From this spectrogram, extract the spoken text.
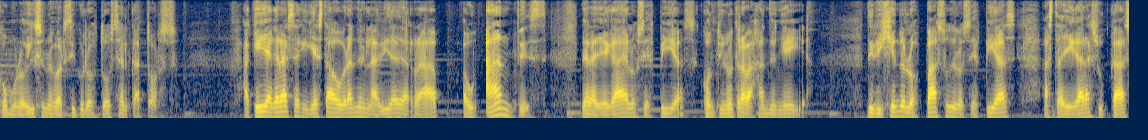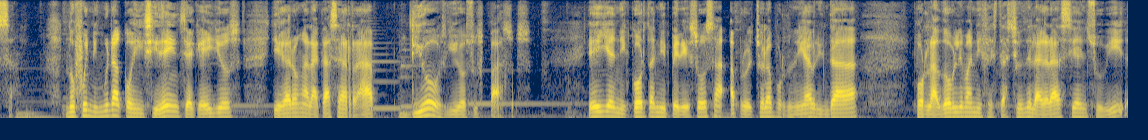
como lo dice en los versículos 12 al 14. Aquella gracia que ya estaba obrando en la vida de Raab, aún antes de la llegada de los espías, continuó trabajando en ella dirigiendo los pasos de los espías hasta llegar a su casa. No fue ninguna coincidencia que ellos llegaron a la casa de Raab. Dios guió sus pasos. Ella, ni corta ni perezosa, aprovechó la oportunidad brindada por la doble manifestación de la gracia en su vida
